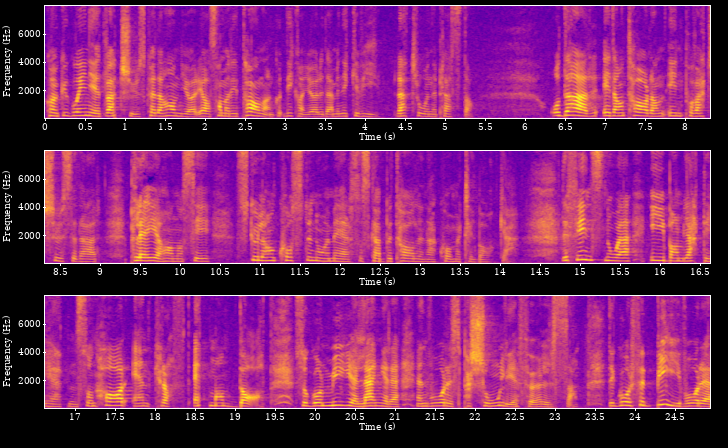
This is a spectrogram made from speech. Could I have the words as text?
Kan jo ikke gå inn i et vertshus. Hva er det han gjør? Ja, Samaritanene de kan gjøre det, men ikke vi rettroende prester. Og der er han tar han inn på vertshuset der, pleier han å si skulle han koste noe mer, så skal jeg betale når jeg kommer tilbake. Det fins noe i barmhjertigheten som har en kraft, et mandat, som går mye lengre enn våre personlige følelser. Det går forbi våre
